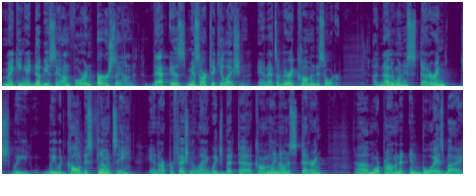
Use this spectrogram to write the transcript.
making a W sound for an er sound. That is misarticulation, and that's a very common disorder. Another one is stuttering, which we, we would call disfluency in our professional language, but uh, commonly known as stuttering, uh, more prominent in boys by,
